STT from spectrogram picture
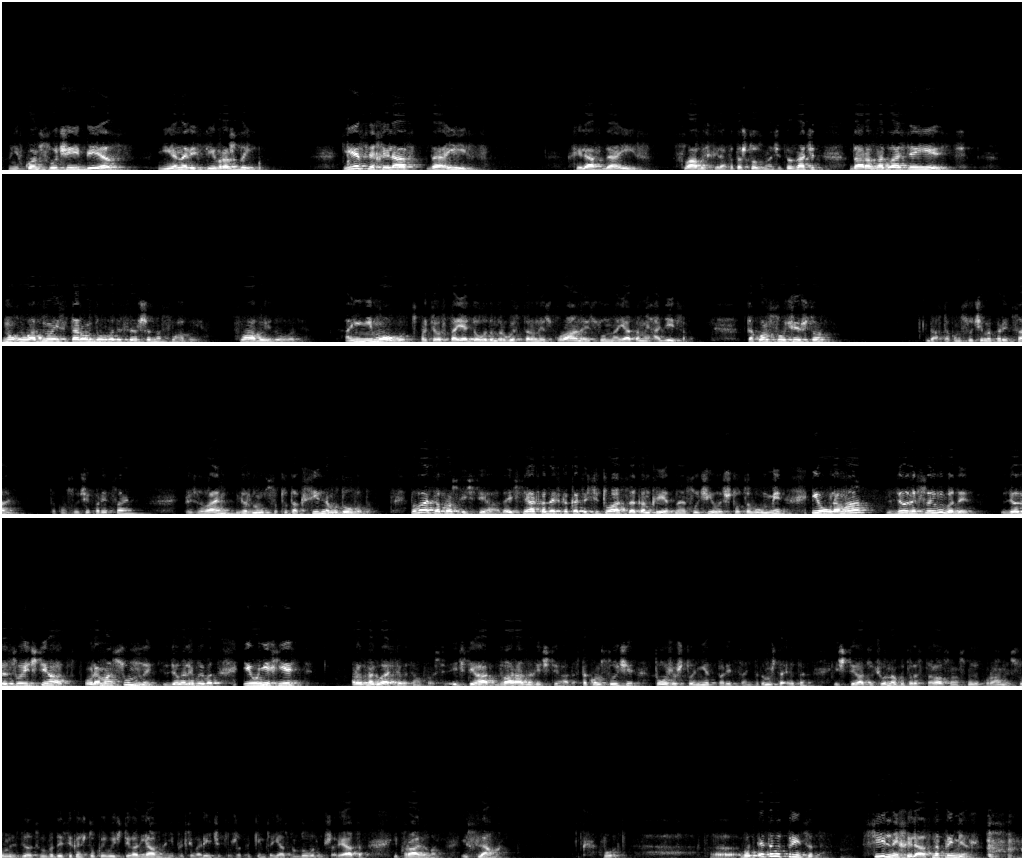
Но ни в коем случае без ненависти и вражды. Если хиляф даиф, Хиляф даиф. Слабый хиляф. Это что значит? Это значит, да, разногласия есть, но у одной из сторон доводы совершенно слабые. Слабые доводы. Они не могут противостоять доводам другой стороны из Курана, из Сунна, аятам и хадисам. В таком случае что? Да, в таком случае мы порицаем. В таком случае порицаем. Призываем вернуться туда, к сильному доводу. Бывает вопрос ичтигада. Ичтигад, когда есть какая-то ситуация конкретная, случилось что-то в уме, и уляма сделали свои выводы, сделали свой ичтигад. Уляма сунны сделали вывод, и у них есть разногласия в этом вопросе. Ичтигад, два разных ичтигада. В таком случае тоже, что нет порицания, потому что это ичтигад ученого, который старался на основе Корана и Сунны сделать выводы, если, конечно, только его ичтигад явно не противоречит уже каким-то ясным доводам шариата и правилам ислама. Вот. Э, вот это вот принцип. Сильный хиляф, например.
